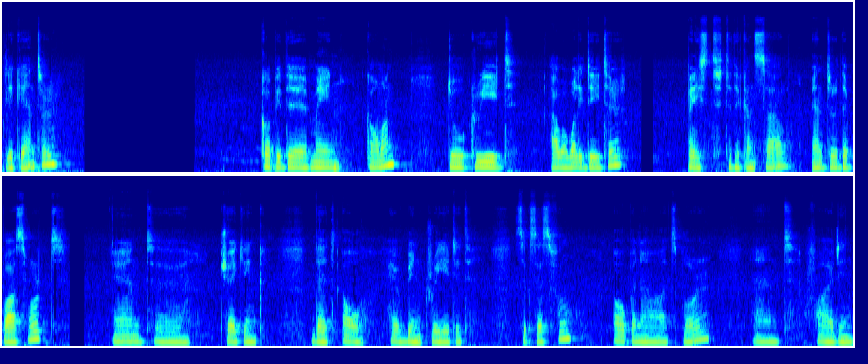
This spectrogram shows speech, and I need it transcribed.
Click enter. Copy the main command to create our validator paste to the console enter the password and uh, checking that all have been created successful open our explorer and finding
